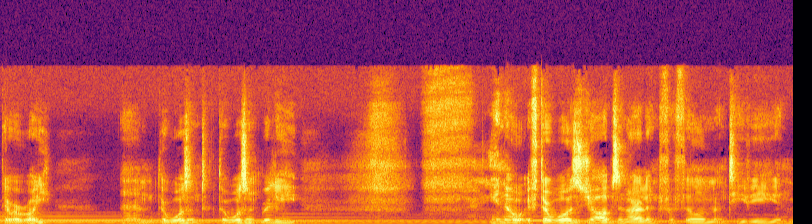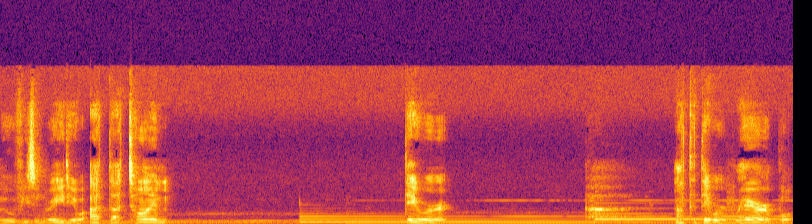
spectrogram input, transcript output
they were right. Um, there wasn't there wasn't really you know if there was jobs in Ireland for film and TV and movies and radio at that time they were not that they were rare, but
